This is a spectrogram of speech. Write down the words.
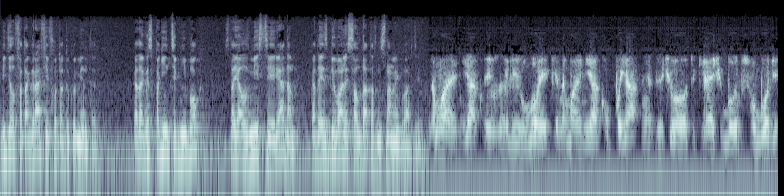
видел фотографии, фотодокументы, когда господин Тягнебок стоял вместе и рядом, когда избивали солдатов Национальной гвардии. Немає ніякої взагалі логіки, немає ніякого пояснення, для чого такі речі були в свободі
